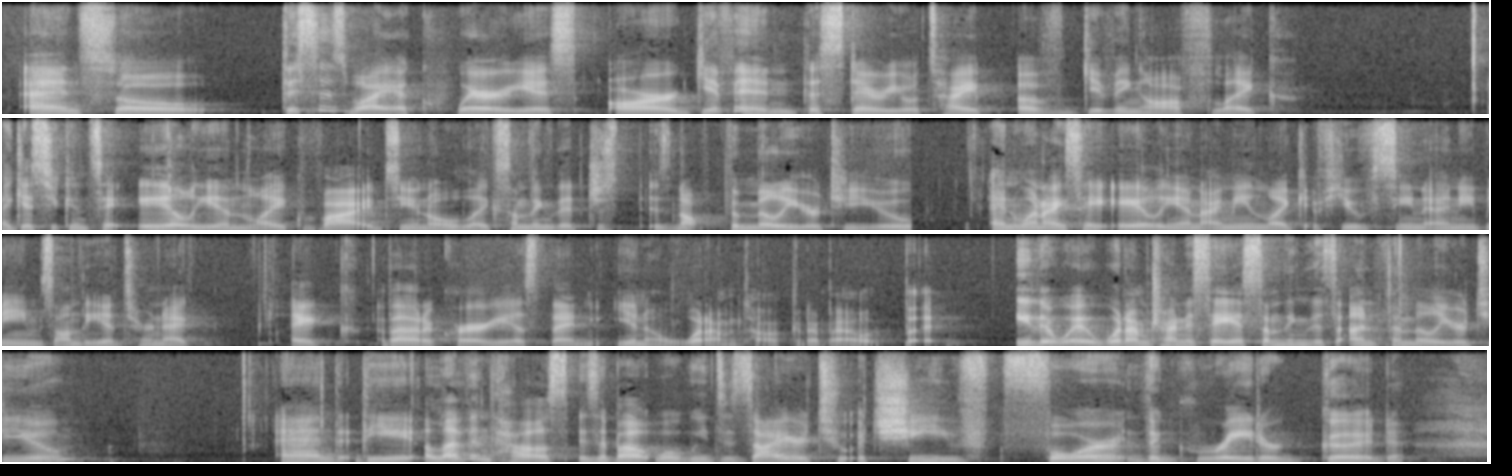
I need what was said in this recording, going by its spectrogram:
And so this is why Aquarius are given the stereotype of giving off like I guess you can say alien like vibes, you know, like something that just is not familiar to you. And when I say alien, I mean like if you've seen any memes on the internet like about Aquarius, then you know what I'm talking about. But either way, what I'm trying to say is something that's unfamiliar to you. And the 11th house is about what we desire to achieve for the greater good.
